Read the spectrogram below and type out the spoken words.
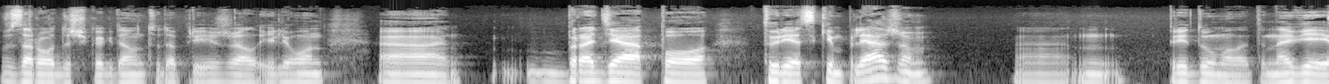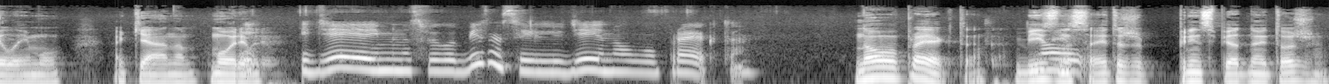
в зародыше, когда он туда приезжал, или он, э, бродя по турецким пляжам, э, придумал это, навеяло ему океаном, морем? Идея именно своего бизнеса или идея нового проекта? Нового проекта, бизнеса. Ну, это же, в принципе, одно и то же.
